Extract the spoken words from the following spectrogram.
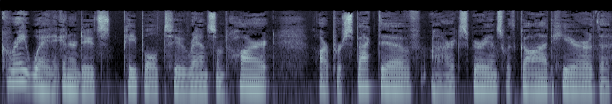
Great way to introduce people to Ransomed Heart our perspective, our experience with God here, the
